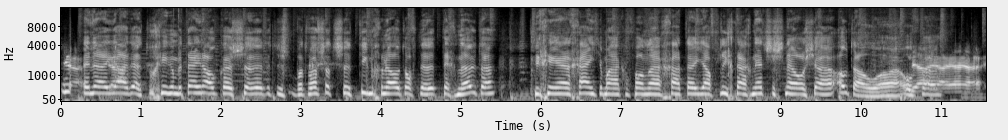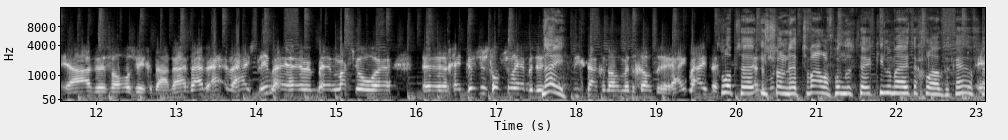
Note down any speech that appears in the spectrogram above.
ja, En eh, ja, toen gingen meteen ook, is- wat was dat, zijn teamgenoten of de techneuten... die gingen een geintje maken van, eh, gaat eh, jouw vliegtuig net zo snel als je auto? of, ja, ja, ja, ja, ja, dat is alles weer gedaan. Nou, hij, hij, hij is eh, Max wil eh, geen tussenstopsel hebben, dus Nee. vliegtuig genomen met een grotere rijkwijde. Klopt, eh, iets van eh, 1200 eh, kilometer, geloof ik, hè? Of, Ja,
